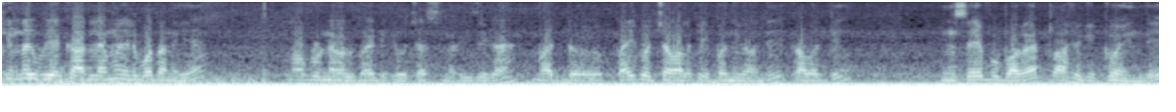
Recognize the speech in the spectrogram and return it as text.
కిందకి పోయే కార్లు ఏమో వెళ్ళిపోతాయి లోపల ఉండే వాళ్ళు బయటికి వచ్చేస్తున్నారు ఈజీగా. బట్ uh, పైకి వచ్చే వాళ్ళకి ఇబ్బందిగా ఉంది. కాబట్టి ఇంతసేపు బాగా ట్రాఫిక్ ఎక్కువైంది.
